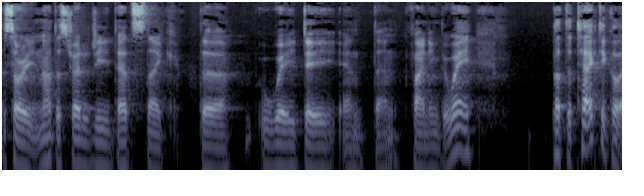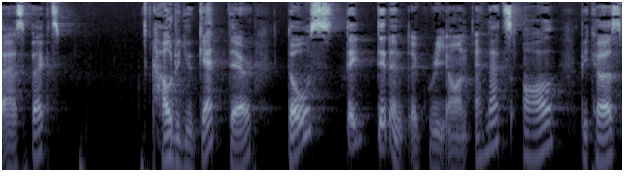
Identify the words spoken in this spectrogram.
sorry not the strategy that's like the way day and then finding the way. But the tactical aspects how do you get there? Those they didn't agree on. And that's all because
